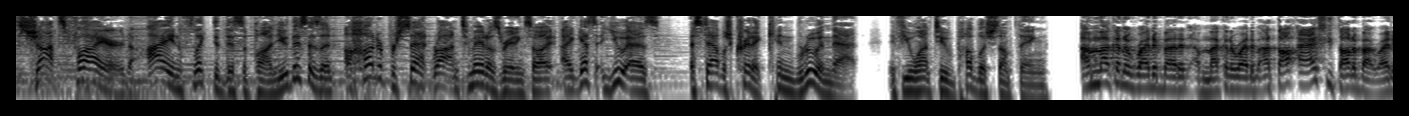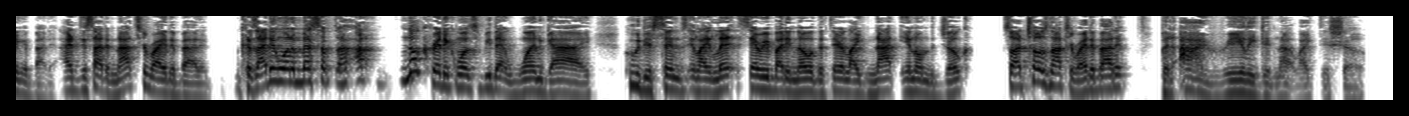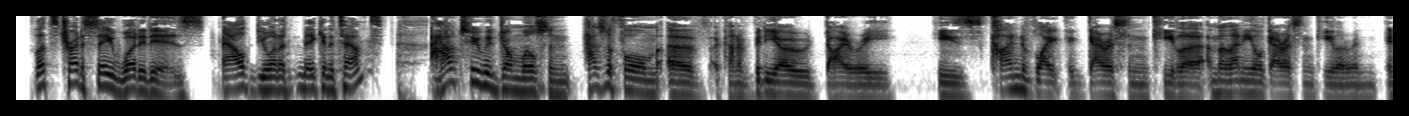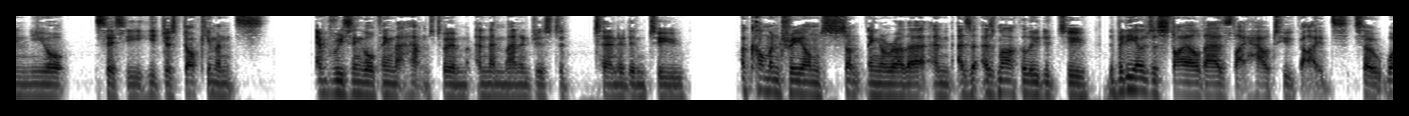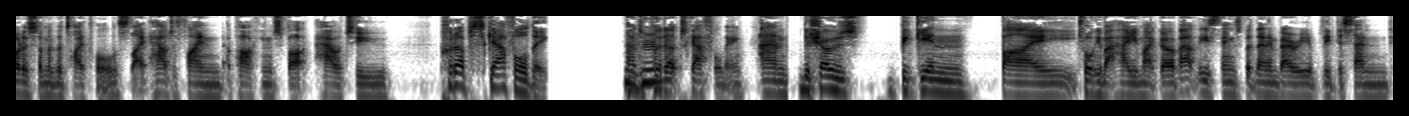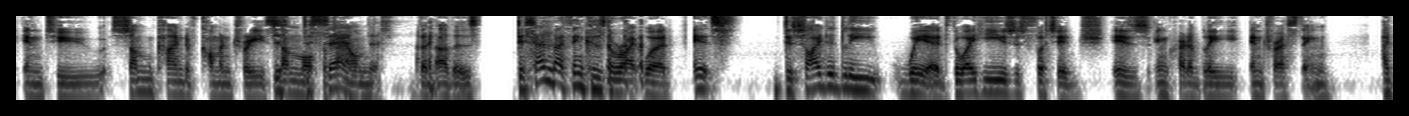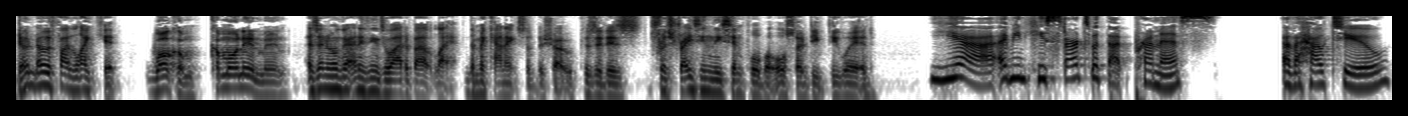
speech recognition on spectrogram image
Shots fired. I inflicted this upon you. This is an 100% Rotten Tomatoes rating, so I, I guess you, as established critic, can ruin that if you want to publish something. I'm not going to write about it. I'm not going to write about. I thought I actually thought about writing about it. I decided not to write about it because I didn't want to mess up the. I, no critic wants to be that one guy who descends and like lets everybody know that they're like not in on the joke. So I chose not to write about it. But I really did not like this show. Let's try to say what it is. Al, do you want to make an attempt? How to with John Wilson has the form of a kind of video diary. He's kind of like a Garrison Keillor, a millennial Garrison Keillor in, in New York City. He just documents every single thing that happens to him and then manages to turn it into a commentary on something or other. And as, as Mark alluded to, the videos are styled as like how to guides. So what are some of the titles? Like how to find a parking spot, how to Put up scaffolding. how to mm-hmm. put up scaffolding. And the shows begin by talking about how you might go about these things, but then invariably descend into some kind of commentary, some more descend. profound than others. Descend, I think, is the right word. It's decidedly weird. The way he uses footage is incredibly interesting. I don't know if I like it. Welcome. Come on in, man. Has anyone got anything to add about like the mechanics of the show? Because it is frustratingly simple, but also deeply weird. Yeah. I mean, he starts with that premise of a how to,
